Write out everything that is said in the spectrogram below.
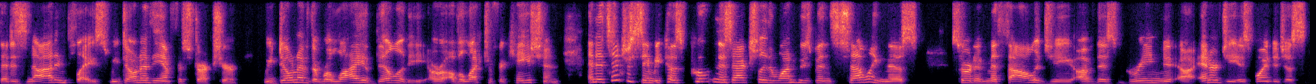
that is not in place. We don't have the infrastructure. We don't have the reliability or of electrification. And it's interesting because Putin is actually the one who's been selling this sort of mythology of this green uh, energy is going to just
